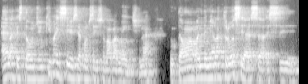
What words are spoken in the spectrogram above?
é na questão de o que vai ser se acontecer isso novamente, né? Então, a pandemia ela trouxe essa, esse,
